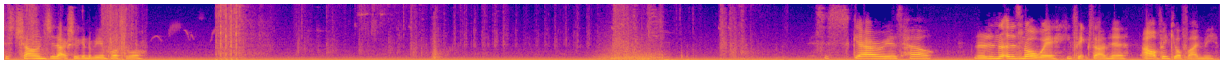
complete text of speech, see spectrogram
This challenge is actually going to be impossible. This is scary as hell. No, there's no, there's no way he thinks I'm here. I don't think he'll find me.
